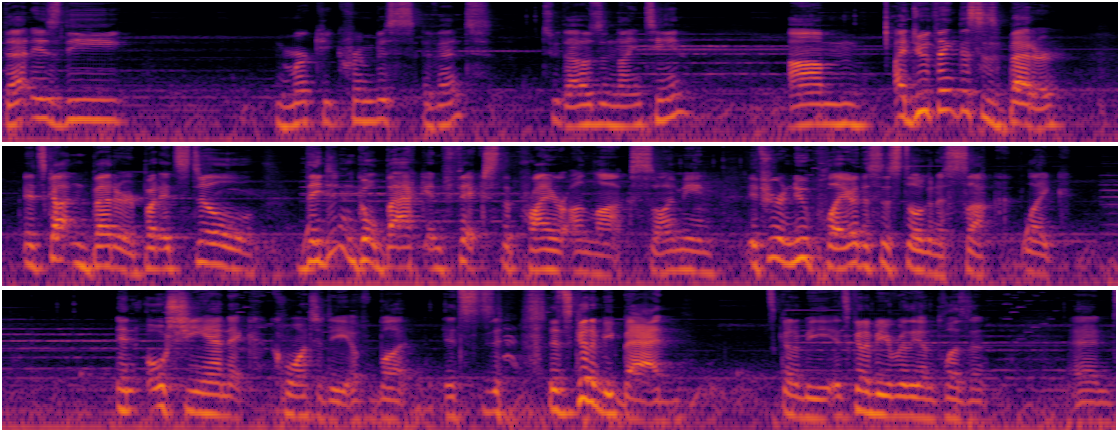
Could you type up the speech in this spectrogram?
that is the Murky Crimbus event 2019. Um, I do think this is better. It's gotten better, but it's still... They didn't go back and fix the prior unlocks, so I mean, if you're a new player, this is still gonna suck, like, an oceanic quantity of butt. It's it's gonna be bad. It's gonna be it's gonna be really unpleasant. And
